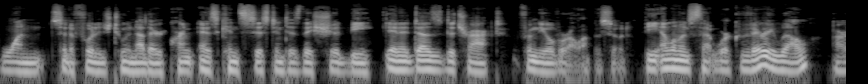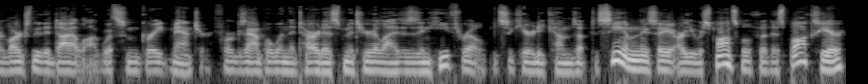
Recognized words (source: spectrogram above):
one set of footage to another aren't as consistent as they should be. And it does detract from the overall episode. The elements that work very well are largely the dialogue with some great banter. For example, when the TARDIS materializes in Heathrow, security comes up to see him and they say, Are you responsible for this box here?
